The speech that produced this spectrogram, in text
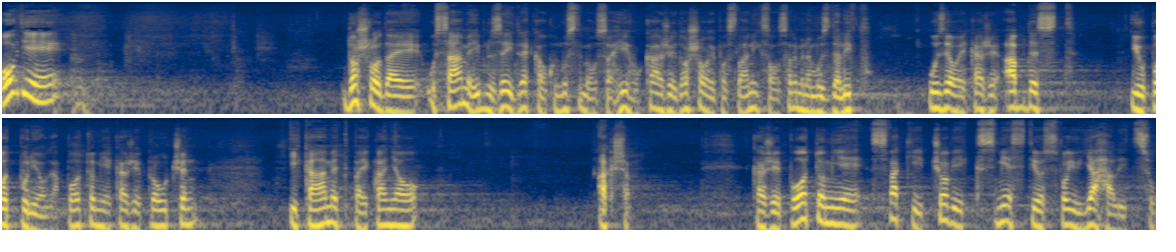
Ovdje je došlo da je Usame ibn Zaid rekao kod muslima u Sahihu, kaže, došao je poslanik sa osaleme na Muzdalifu. Uzeo je, kaže, abdest i upotpunio ga. Potom je, kaže, proučen i kamet, pa je klanjao akšam. Kaže, potom je svaki čovjek smjestio svoju jahalicu.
